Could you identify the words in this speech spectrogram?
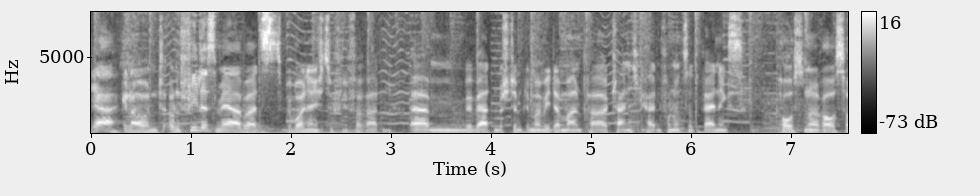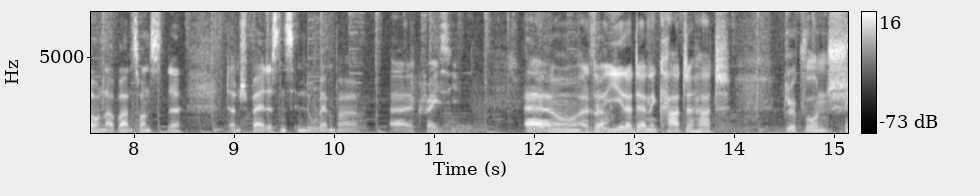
Ja, genau, und, und vieles mehr, aber jetzt, wir wollen ja nicht zu viel verraten. Ähm, wir werden bestimmt immer wieder mal ein paar Kleinigkeiten von unseren Trainings posten oder raushauen, aber ansonsten äh, dann spätestens im November äh, crazy. Ähm, Genau, also ja. jeder, der eine Karte hat, Glückwunsch.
